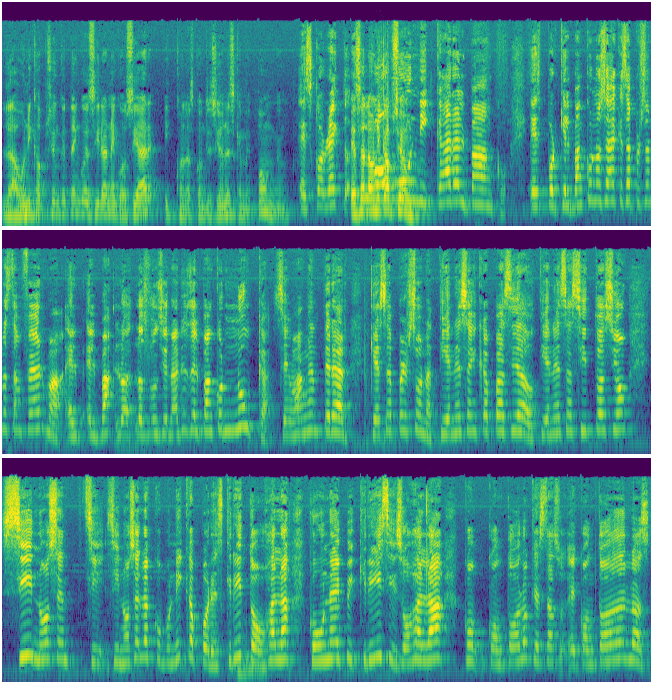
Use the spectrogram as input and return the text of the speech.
La única opción que tengo es ir a negociar y con las condiciones que me pongan. Es correcto. Esa es la única opción. Comunicar al banco. Es porque el banco no sabe que esa persona está enferma. El, los funcionarios del banco nunca se van a enterar que esa persona tiene esa incapacidad o tiene esa situación si no se, si, si no se le comunica por escrito, ojalá con una epicrisis ojalá con, todo lo que está, eh, con todas las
